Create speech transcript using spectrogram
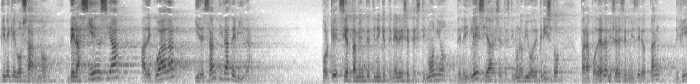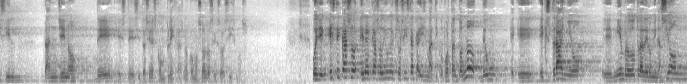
tiene que gozar ¿no? de la ciencia adecuada y de santidad de vida. Porque ciertamente tiene que tener ese testimonio de la iglesia, ese testimonio vivo de Cristo, para poder realizar este ministerio tan difícil, tan lleno de este, situaciones complejas, ¿no? como son los exorcismos. Pues bien, este caso era el caso de un exorcista carismático, por tanto, no de un eh, eh, extraño eh, miembro de otra denominación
